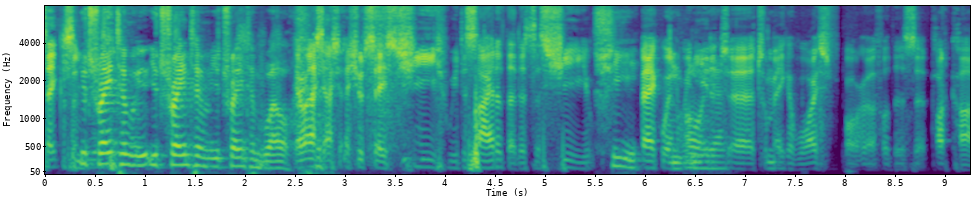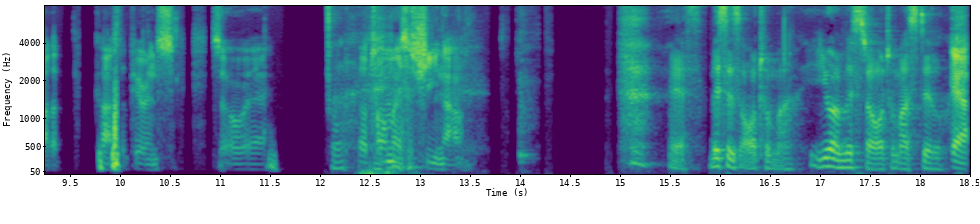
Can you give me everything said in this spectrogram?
taken some. You trained him. You trained him. You trained him well. Yeah, well, I, I, should say she. We decided that it's a she. She. Back when we oh, needed yeah. uh, to make a voice for her for this uh, podcast cast appearance. So uh, automa is a she now yes, Mrs. Automa. You are Mr. Automa still. Yeah,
